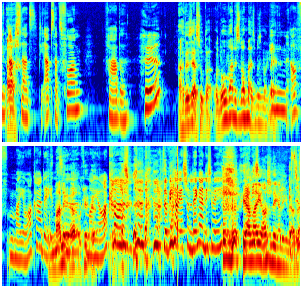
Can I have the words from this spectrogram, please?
Den Ach. Absatz, die Absatzform, Farbe, Höhe. Ach, das ist ja super. Und wo war das nochmal? Das müssen wir gleich. In, auf Mallorca, der Auf Insel Malle, ja, okay, ja. Mallorca. da bin ich aber jetzt schon länger nicht mehr hin. ja, war ich auch schon länger nicht mehr. Also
